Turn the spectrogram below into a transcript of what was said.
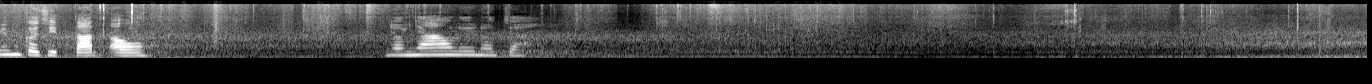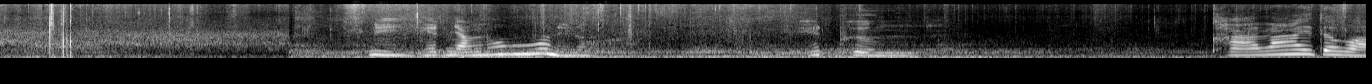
พิมพ์ก็สิตัดเอายาวๆเลยเนาะจ้ะนี่เห็ดยังเนาะนี่เนาะเห็ดผึ่งขาไลายแต่ว่า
